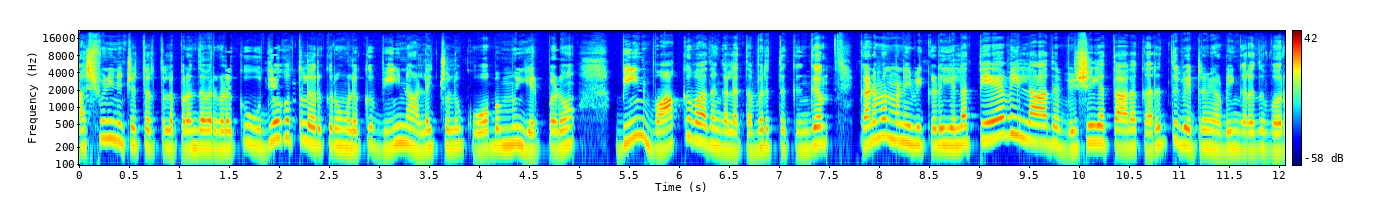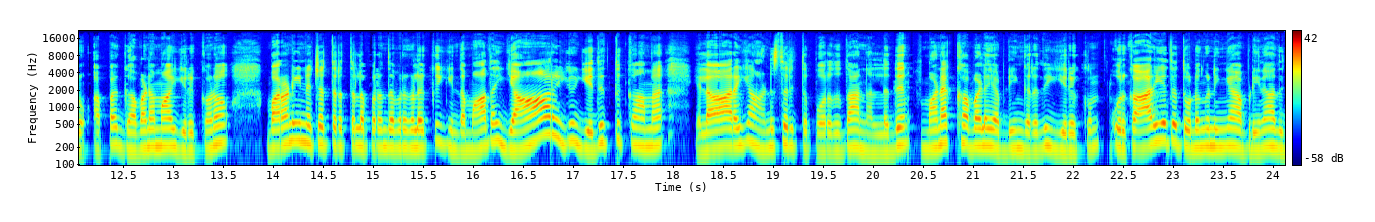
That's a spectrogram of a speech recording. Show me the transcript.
அஸ்வினி நட்சத்திரத்தில் பிறந்தவர்களுக்கு உத்தியோகத்தில் இருக்கிறவங்களுக்கு வீண் அலைச்சலும் கோபமும் ஏற்படும். வீண் வாக்குவாதங்களை தவிர்த்துக்குங்க. கணவன் மனைவிக்கு இடையெல்லாம் தேவையில்லாத விஷயத்தால் கருத்து வேற்றுமை அப்படிங்கிறது வரும். அப்போ கவனமாக இருக்கணும். பரணி நட்சத்திரத்தில் பிறந்தவர்களுக்கு இந்த மாதம் யாரையும் எதிர்த்துக்காம எல்லாரையும் அனுசரித்து போகிறது தான் நல்லது. மனக்கவலை அப்படிங்கிறது இருக்கும். ஒரு காரியத்தை தொடங்குனீங்க அப்படின்னா அது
